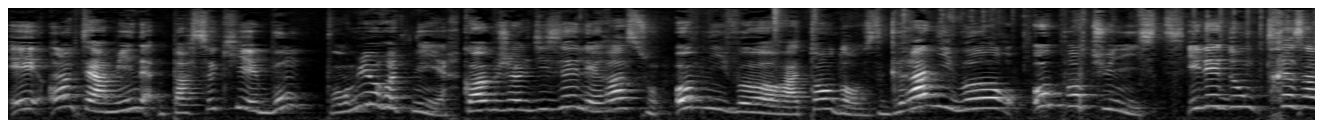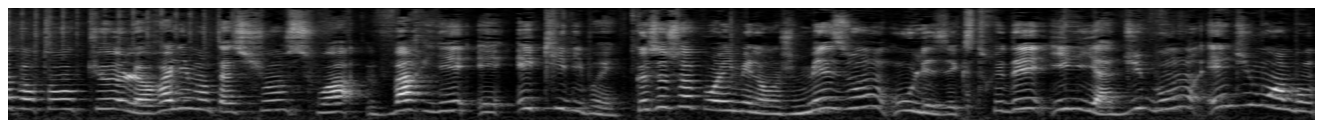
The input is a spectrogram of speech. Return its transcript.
et on termine par ce qui est bon pour mieux retenir. Comme je le disais, les rats sont omnivores à tendance granivore opportuniste. Il est donc très important que leur alimentation soit variée et équilibrée. Que ce soit pour les mélanges maison ou les extrudés, il y a du bon et du moins bon.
